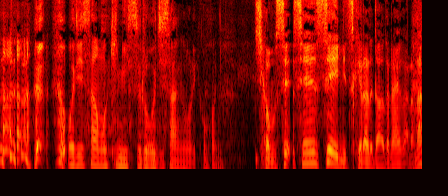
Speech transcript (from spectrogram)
おじさんを気にするおじさんがおり、ここに。しかもせ、先生につけられたあだ名やからな。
